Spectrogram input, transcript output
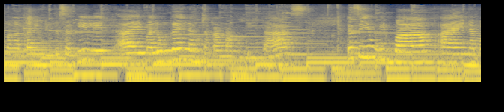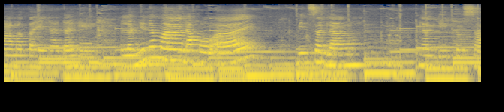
mga tanim dito sa gilid ay malunggay lang tsaka kamuti tops. Kasi yung iba ay namamatay na dahil alam nyo naman ako ay minsan lang nandito sa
